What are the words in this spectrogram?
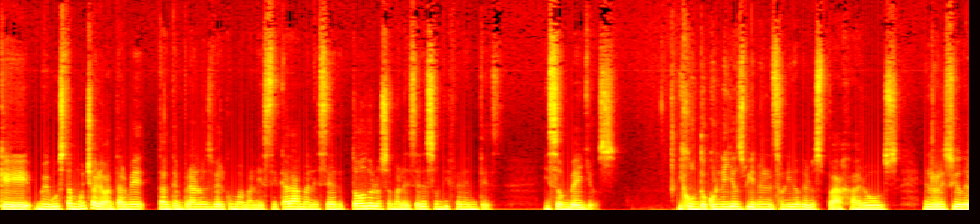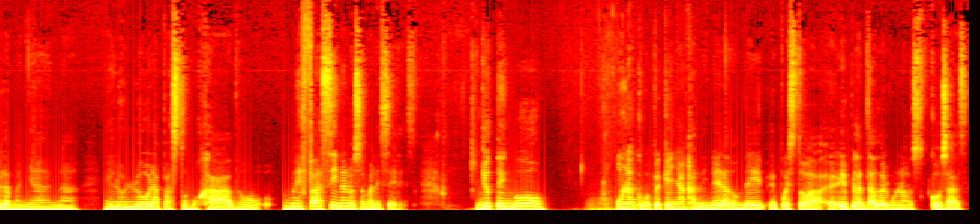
que me gusta mucho al levantarme tan temprano es ver cómo amanece. Cada amanecer, todos los amaneceres son diferentes y son bellos. Y junto con ellos viene el sonido de los pájaros, el recio de la mañana, el olor a pasto mojado. Me fascinan los amaneceres. Yo tengo una como pequeña jardinera donde he puesto, he plantado algunas cosas,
